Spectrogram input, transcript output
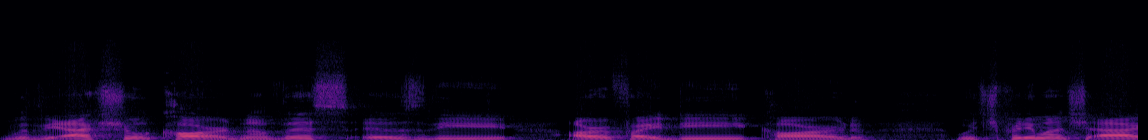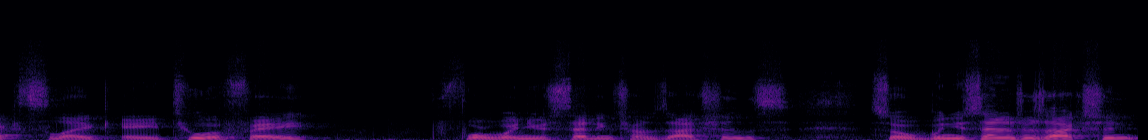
with the actual card. Now this is the RFID card, which pretty much acts like a 2FA for when you're sending transactions. So when you send a transaction,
